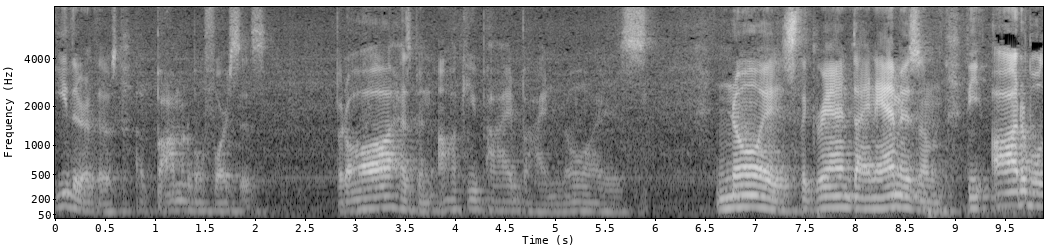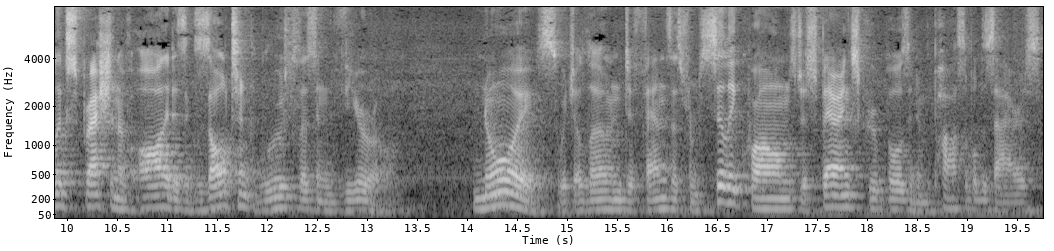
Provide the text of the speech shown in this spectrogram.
either of those abominable forces. But all has been occupied by noise. Noise, the grand dynamism, the audible expression of all that is exultant, ruthless, and virile. Noise, which alone defends us from silly qualms, despairing scruples, and impossible desires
